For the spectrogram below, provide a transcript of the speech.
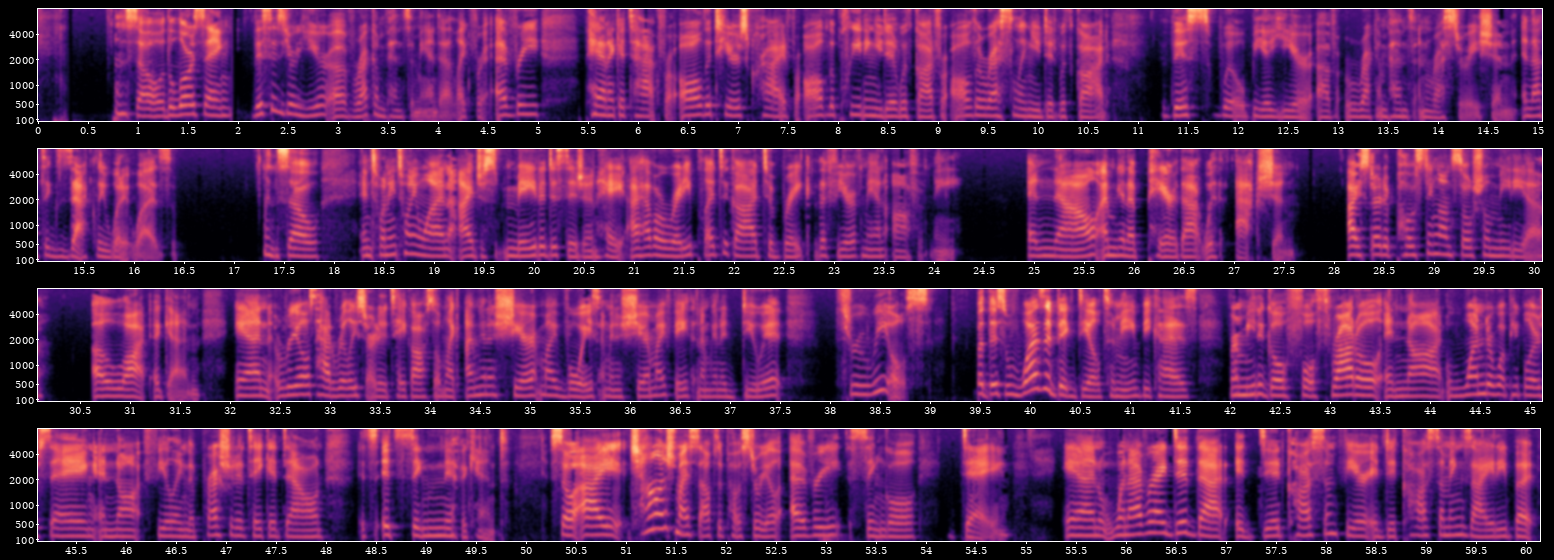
And so the Lord's saying, This is your year of recompense, Amanda. Like for every panic attack, for all the tears cried, for all the pleading you did with God, for all the wrestling you did with God, this will be a year of recompense and restoration. And that's exactly what it was. And so in 2021, I just made a decision hey, I have already pled to God to break the fear of man off of me. And now I'm going to pair that with action. I started posting on social media a lot again. And Reels had really started to take off. So I'm like, I'm going to share my voice, I'm going to share my faith, and I'm going to do it through Reels. But this was a big deal to me because for me to go full throttle and not wonder what people are saying and not feeling the pressure to take it down, it's it's significant. So I challenged myself to post a reel every single day. And whenever I did that, it did cause some fear, it did cause some anxiety, but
